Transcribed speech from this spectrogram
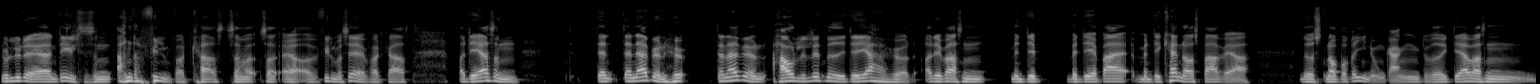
nu lytter jeg en del til sådan andre filmpodcast, som, så, er, og film- og seriepodcast, og det er sådan, den, den er blevet, hø- den er blevet havlet lidt ned i det, jeg har hørt, og det er bare sådan, men det, men det er bare, men det kan også bare være noget snopperi nogle gange, du ved ikke, det er bare sådan,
